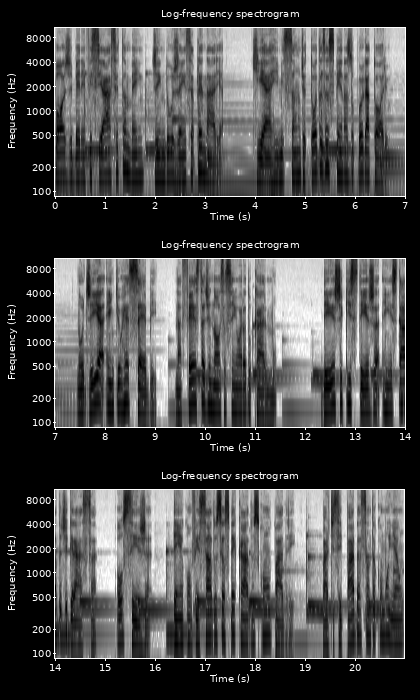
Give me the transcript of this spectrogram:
pode beneficiar-se também de indulgência plenária, que é a remissão de todas as penas do purgatório. No dia em que o recebe, na festa de Nossa Senhora do Carmo, desde que esteja em estado de graça, ou seja, tenha confessado seus pecados com o Padre, participar da Santa Comunhão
